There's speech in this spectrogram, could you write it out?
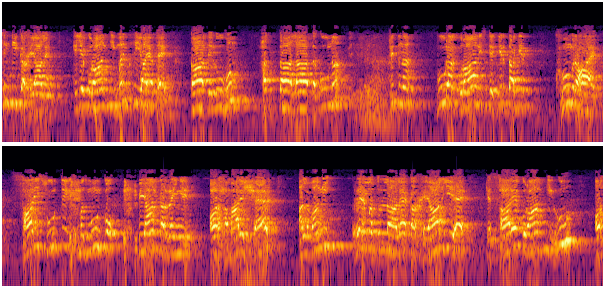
سندھی کا خیال ہے کہ یہ قرآن کی مرکزی آیت ہے۔ کا حتی لا تکون فتنہ۔ پورا قرآن اس کے گردا گرد گھوم رہا ہے۔ ساری صورتیں اس مضمون کو بیان کر رہی ہیں۔ اور ہمارے شہر الوانی رحمت اللہ علیہ کا خیال یہ ہے کہ سارے قرآن کی روح اور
